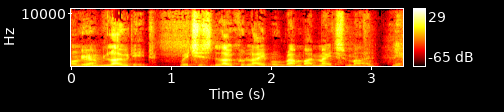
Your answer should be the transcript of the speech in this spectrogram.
on Yeah. Loaded, which is a local label run by mates of mine. Yeah.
